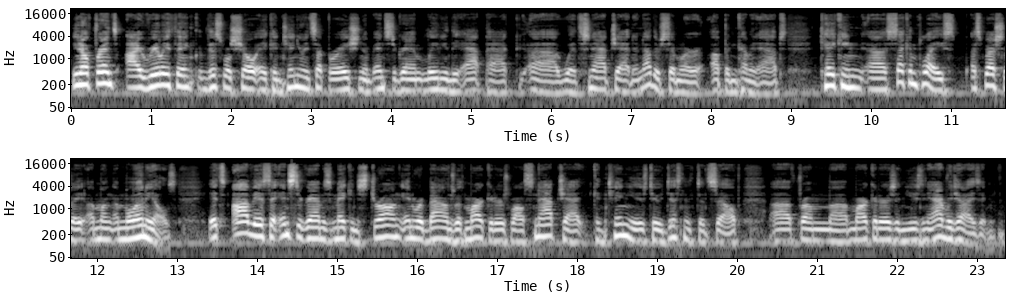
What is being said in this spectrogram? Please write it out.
You know, friends, I really think this will show a continuing separation of Instagram leading the app pack uh, with Snapchat and other similar up and coming apps, taking uh, second place, especially among millennials. It's obvious that Instagram is making strong inward bounds with marketers while Snapchat continues to distance itself uh, from uh, marketers and using advertising.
